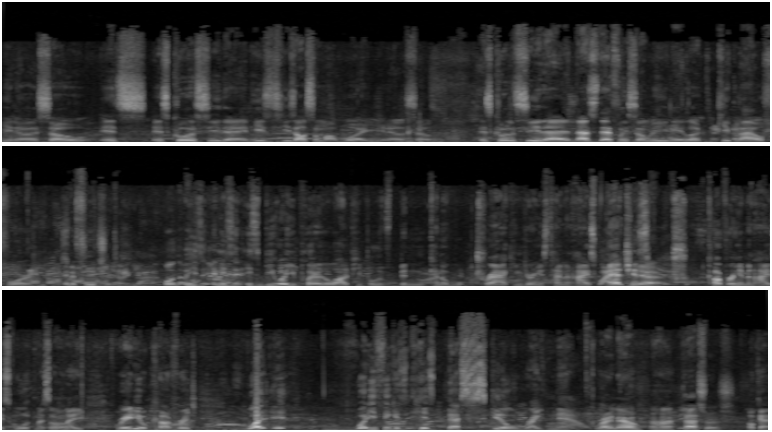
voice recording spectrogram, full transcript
you know. So it's it's cool to see that, and he's he's also my boy, you know. So it's cool to see that, and that's definitely somebody you need to look keep an eye out for in the future. Well, no, he's a, and he's a, he's a BYU player that a lot of people have been kind of tracking during his time in high school. I had a chance Yeah. to tr- cover him in high school with my some of my uh-huh. radio coverage. What it, what do you think is his best skill right now? Right now, Uh-huh. pass rush. Okay,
